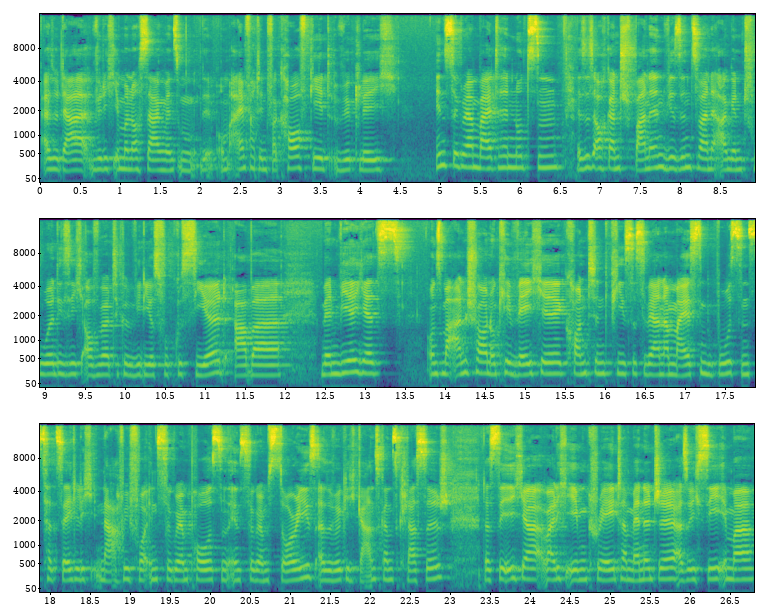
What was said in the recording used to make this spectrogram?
also da würde ich immer noch sagen, wenn es um, um einfach den Verkauf geht, wirklich Instagram weiterhin nutzen. Es ist auch ganz spannend. Wir sind zwar eine Agentur, die sich auf Vertical Videos fokussiert, aber wenn wir jetzt uns mal anschauen, okay, welche Content Pieces werden am meisten gebucht, sind es tatsächlich nach wie vor Instagram Posts und Instagram Stories, also wirklich ganz, ganz klassisch. Das sehe ich ja, weil ich eben Creator manage, also ich sehe immer,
